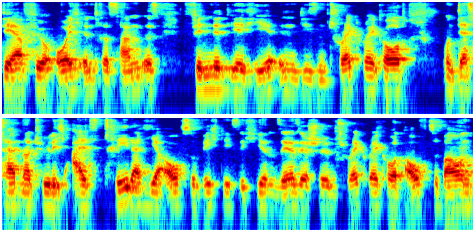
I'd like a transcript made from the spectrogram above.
der für euch interessant ist, findet ihr hier in diesem Track Record. Und deshalb natürlich als Trader hier auch so wichtig, sich hier einen sehr, sehr schönen Track Record aufzubauen,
